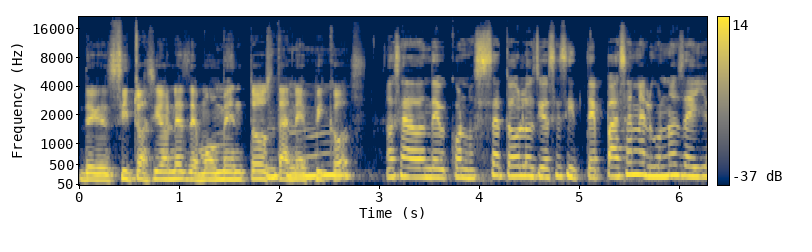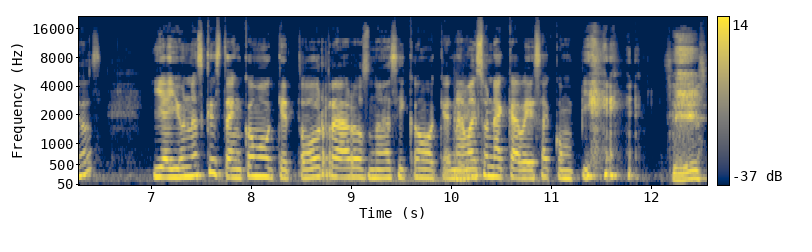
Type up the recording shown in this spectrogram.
de situaciones, de momentos tan épicos. O sea, donde conoces a todos los dioses y te pasan algunos de ellos. Y hay unos que están como que todos raros, ¿no? Así como que nada más una cabeza con pie. Sí, sí,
